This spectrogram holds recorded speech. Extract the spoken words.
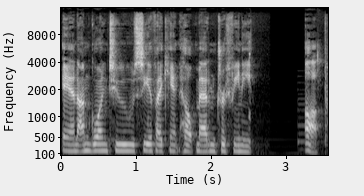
and I'm going to see if I can't help Madame Trafini up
